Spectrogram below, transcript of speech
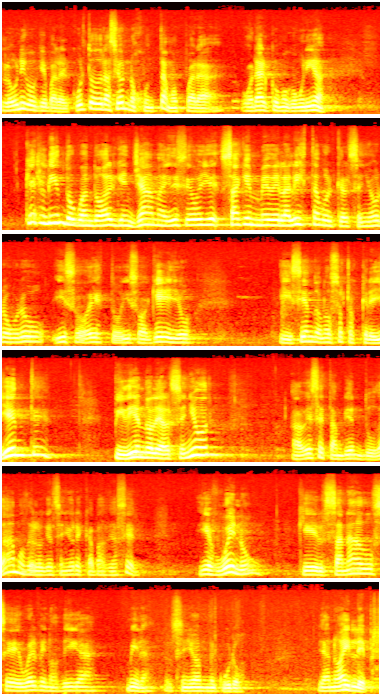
Lo único que para el culto de oración nos juntamos para orar como comunidad. Qué es lindo cuando alguien llama y dice, oye, sáquenme de la lista porque el Señor obró, hizo esto, hizo aquello. Y siendo nosotros creyentes, pidiéndole al Señor, a veces también dudamos de lo que el Señor es capaz de hacer. Y es bueno que el sanado se devuelva y nos diga, mira, el Señor me curó, ya no hay lepra.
